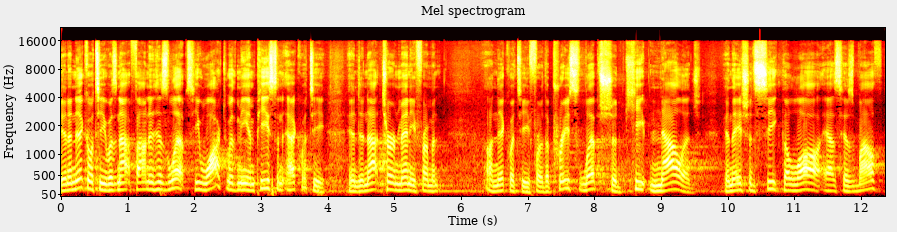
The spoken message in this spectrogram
And iniquity was not found in his lips. He walked with me in peace and equity, and did not turn many from iniquity. For the priest's lips should keep knowledge, and they should seek the law as his mouth,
